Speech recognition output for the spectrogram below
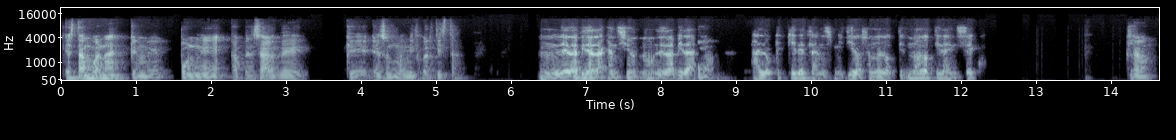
es tan buena que me pone a pensar de que es un magnífico artista. Mm, le da vida a la canción, ¿no? Le da vida a lo que quiere transmitir, o sea, no lo, no lo tira en seco. Claro.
